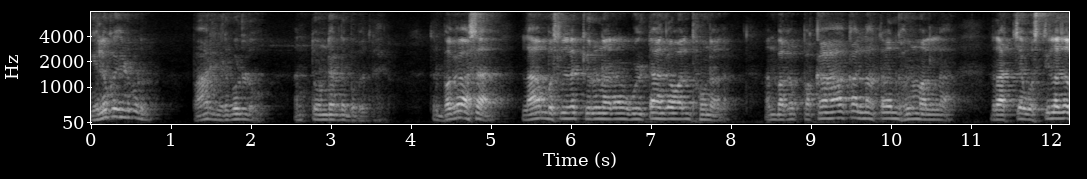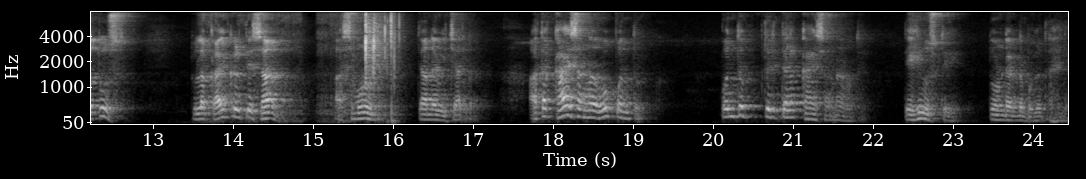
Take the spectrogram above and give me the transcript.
गेलो का हिडबडून पार हिडबडलो आणि तोंडाकडे बघत राहिलो. तर बघा असा लांब बसलेला किरुणारा उलटा अंगावाला धावून आला. आणि बघा पकाका लाताळून घालून मानला रातच्या वस्तीला जातोस? तुला काय कळते सांग? असं म्हणून त्यानं विचारलं. आता काय सांगणार हो पंत? पंत तरी त्याला काय सांगणार होते? तेही नुसते तोंडाकडं बघत राहिले.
